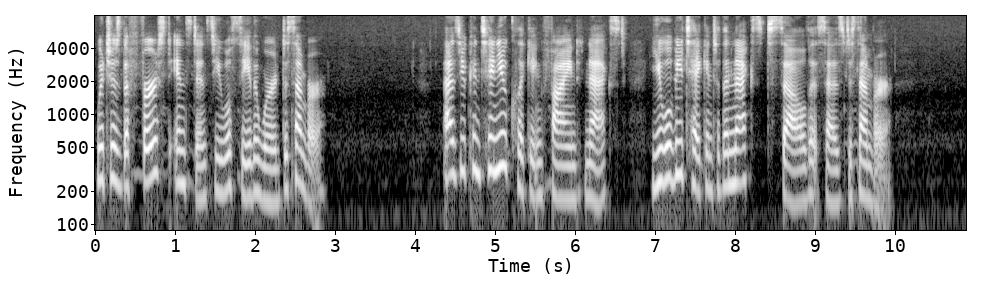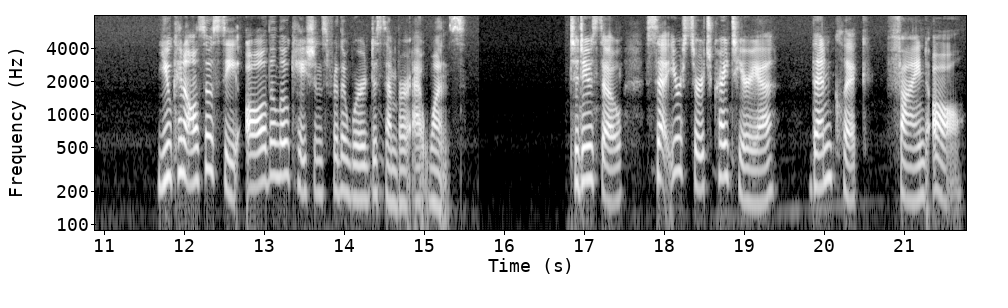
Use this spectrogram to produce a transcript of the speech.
which is the first instance you will see the word December. As you continue clicking Find Next, you will be taken to the next cell that says December. You can also see all the locations for the word December at once. To do so, set your search criteria, then click Find All.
